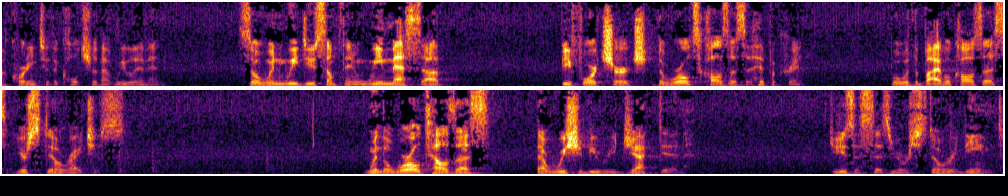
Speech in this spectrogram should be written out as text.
according to the culture that we live in. So when we do something and we mess up before church, the world calls us a hypocrite. But what the Bible calls us, you're still righteous when the world tells us that we should be rejected, Jesus says you're still redeemed.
